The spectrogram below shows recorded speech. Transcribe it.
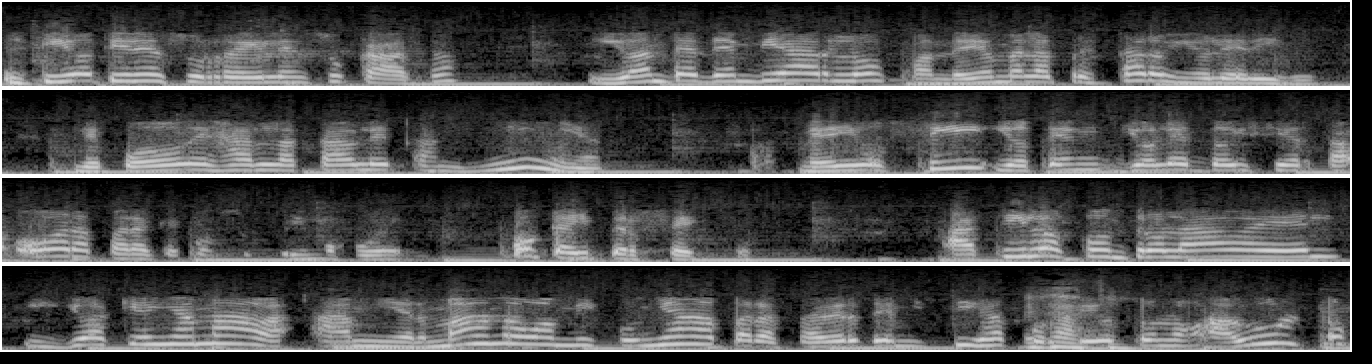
El tío tiene su regla en su casa y yo antes de enviarlo, cuando ellos me la prestaron, yo le dije, ¿le puedo dejar la tablet a mis niñas? Me dijo, sí, yo, ten- yo les doy cierta hora para que con sus primos jueguen. Ok, perfecto. Así los controlaba él y yo a quién llamaba, a mi hermano o a mi cuñada para saber de mis hijas porque Exacto. ellos son los adultos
